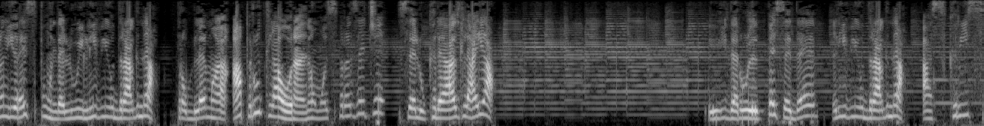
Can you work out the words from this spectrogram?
îi răspunde lui Liviu Dragnea, problema a apărut la ora 19, se lucrează la ea. Liderul PSD, Liviu Dragnea, a scris,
